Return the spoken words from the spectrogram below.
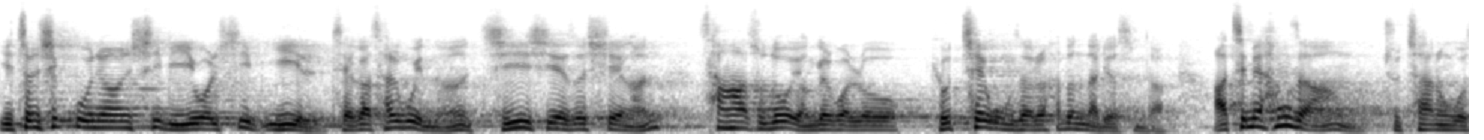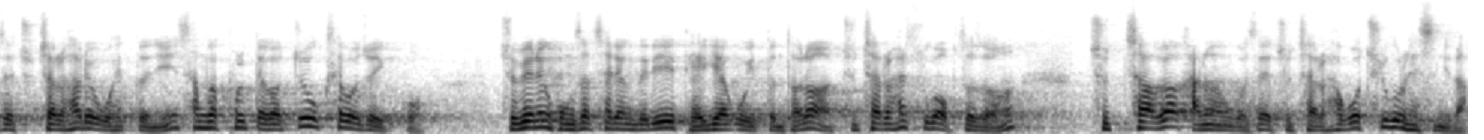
2019년 12월 12일 제가 살고 있는 지시에서 시행한 상하수도 연결관로 교체 공사를 하던 날이었습니다. 아침에 항상 주차하는 곳에 주차를 하려고 했더니 삼각폴대가 쭉 세워져 있고 주변에 공사 차량들이 대기하고 있던 터라 주차를 할 수가 없어서 주차가 가능한 곳에 주차를 하고 출근을 했습니다.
